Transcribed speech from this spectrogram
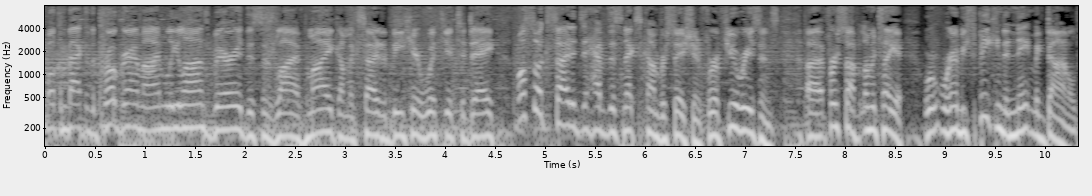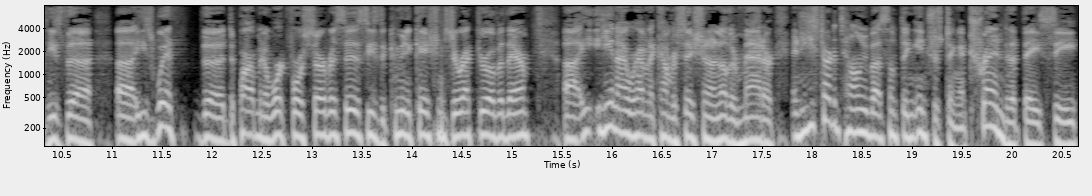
Welcome back to the program. I'm Lee Lonsberry. This is Live Mic. I'm excited to be here with you today. I'm also excited to have this next conversation for a few reasons. Uh, first off, let me tell you, we're, we're going to be speaking to Nate McDonald. He's the uh, he's with the Department of Workforce Services. He's the communications director over there. Uh, he, he, and I were having a conversation on another matter, and he started telling me about something interesting, a trend that they see,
